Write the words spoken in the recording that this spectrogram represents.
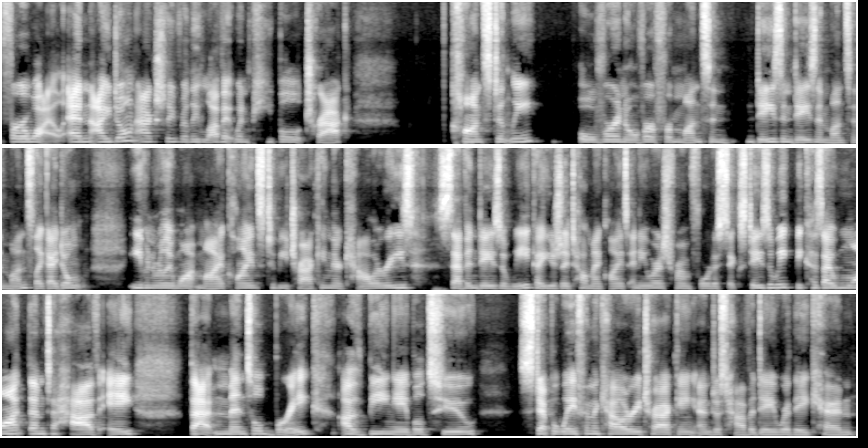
for a while. And I don't actually really love it when people track constantly over and over for months and days and days and months and months. Like, I don't even really want my clients to be tracking their calories seven days a week. I usually tell my clients anywhere from four to six days a week because I want them to have a that mental break of being able to step away from the calorie tracking and just have a day where they can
